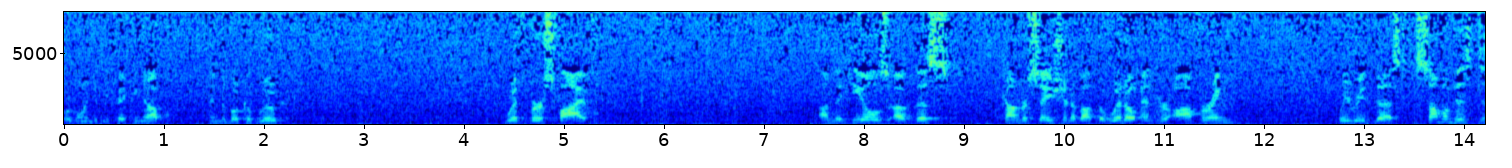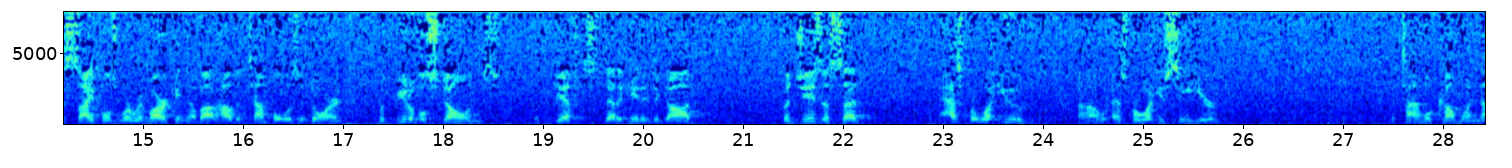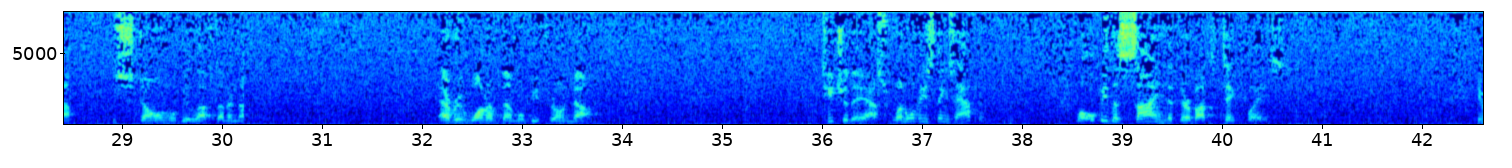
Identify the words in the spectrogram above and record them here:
We're going to be picking up in the book of Luke with verse 5. On the heels of this conversation about the widow and her offering, we read this Some of his disciples were remarking about how the temple was adorned with beautiful stones, with gifts dedicated to God. But Jesus said, As for what you, uh, as for what you see here, the time will come when not a stone will be left on another. Every one of them will be thrown down. Teacher, they asked, when will these things happen? What will be the sign that they're about to take place?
